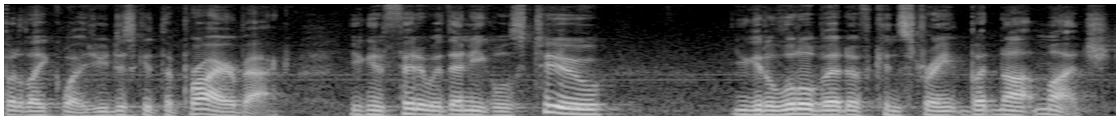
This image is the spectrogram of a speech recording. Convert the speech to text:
but likewise, you just get the prior back. You can fit it with n equals 2, you get a little bit of constraint, but not much.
